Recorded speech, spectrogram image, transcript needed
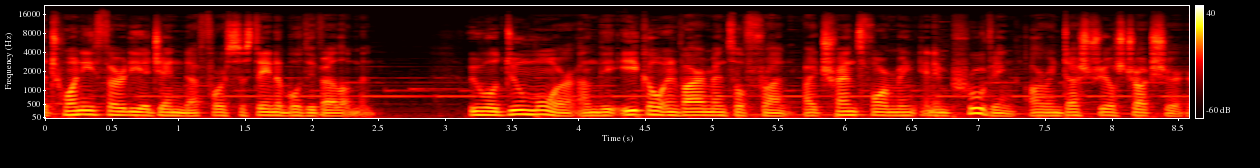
the 2030 Agenda for Sustainable Development. We will do more on the eco environmental front by transforming and improving our industrial structure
